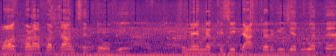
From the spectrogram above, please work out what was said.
बहुत बड़ा वरदान सिद्ध होगी। उन्हें न किसी डॉक्टर की ज़रूरत है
